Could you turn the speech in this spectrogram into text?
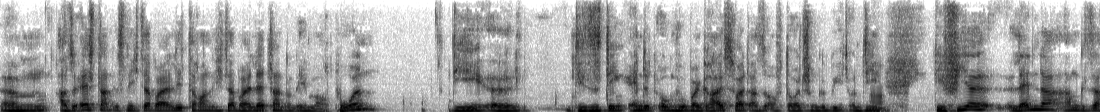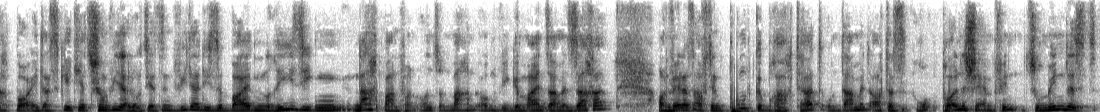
Ähm, also Estland ist nicht dabei, Litauen nicht dabei, Lettland und eben auch Polen. Die äh, dieses Ding endet irgendwo bei Greifswald, also auf deutschem Gebiet. Und die, ja. die vier Länder haben gesagt, boah, das geht jetzt schon wieder los. Jetzt sind wieder diese beiden riesigen Nachbarn von uns und machen irgendwie gemeinsame Sache. Und wer das auf den Punkt gebracht hat und damit auch das polnische Empfinden, zumindest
